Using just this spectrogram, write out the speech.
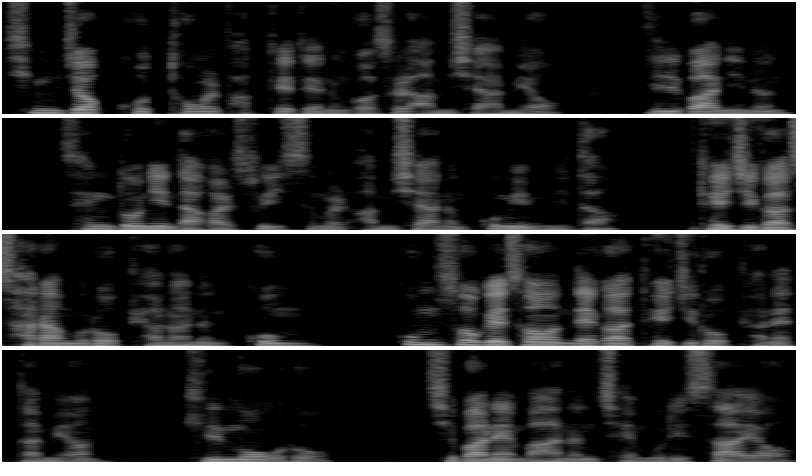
심적 고통을 받게 되는 것을 암시하며 일반인은 생돈이 나갈 수 있음을 암시하는 꿈입니다. 돼지가 사람으로 변하는 꿈. 꿈 속에서 내가 돼지로 변했다면 길몽으로 집안에 많은 재물이 쌓여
